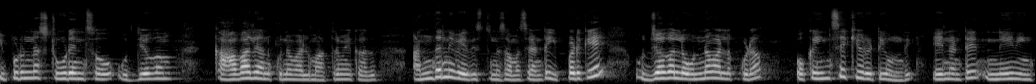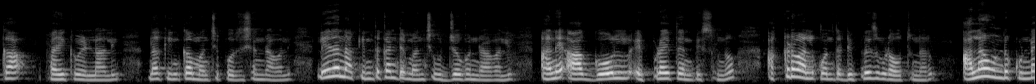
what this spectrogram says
ఇప్పుడున్న స్టూడెంట్స్ ఉద్యోగం కావాలి అనుకునే వాళ్ళు మాత్రమే కాదు అందరినీ వేధిస్తున్న సమస్య అంటే ఇప్పటికే ఉద్యోగాల్లో ఉన్న వాళ్ళకు కూడా ఒక ఇన్సెక్యూరిటీ ఉంది. ఏంటంటే నేను ఇంకా పైకి వెళ్ళాలి నాకు ఇంకా మంచి పొజిషన్ రావాలి లేదా నాకు ఇంతకంటే మంచి ఉద్యోగం రావాలి అనే ఆ గోల్ ఎప్పుడైతే అనిపిస్తుందో అక్కడ వాళ్ళు కొంత డిప్రెస్ కూడా అవుతున్నారు. అలా ఉండకుండా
